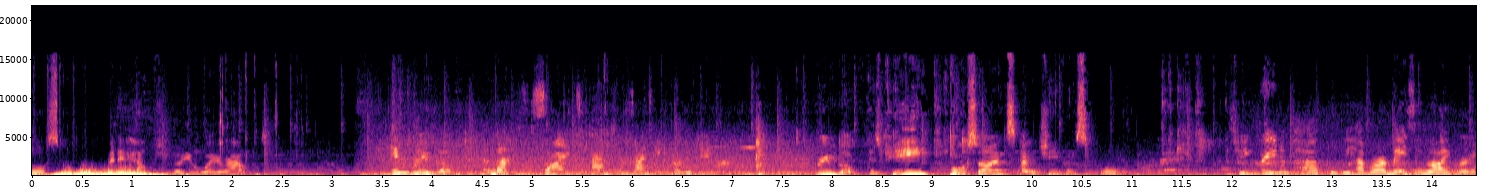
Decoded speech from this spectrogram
At the heart of our school, and it helps you know your way around. In blue block, a math, science and design technology. Green block is PE, more science and achievement support. Between green and purple, we have our amazing library.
